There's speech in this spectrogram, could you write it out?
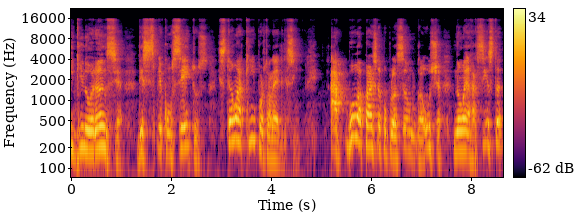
ignorância, desses preconceitos, estão aqui em Porto Alegre, sim. A boa parte da população gaúcha não é racista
